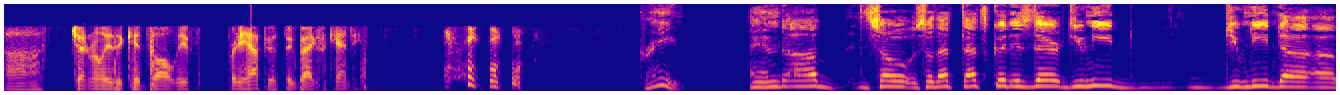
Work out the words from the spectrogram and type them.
uh, generally the kids all leave pretty happy with big bags of candy. Great. And uh, so so that that's good. Is there? Do you need? Do you need uh, uh,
